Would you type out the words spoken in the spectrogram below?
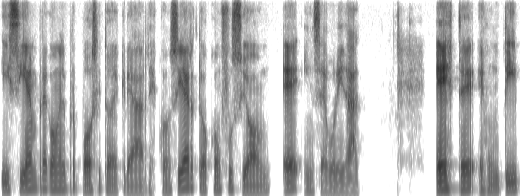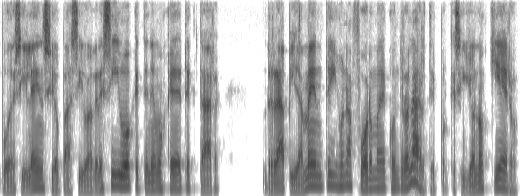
y siempre con el propósito de crear desconcierto, confusión e inseguridad. Este es un tipo de silencio pasivo-agresivo que tenemos que detectar rápidamente y es una forma de controlarte, porque si yo no quiero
